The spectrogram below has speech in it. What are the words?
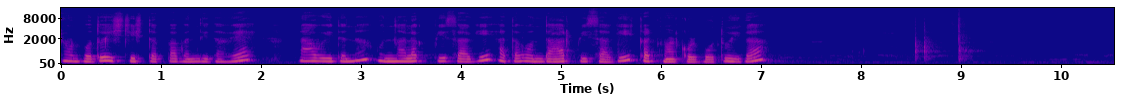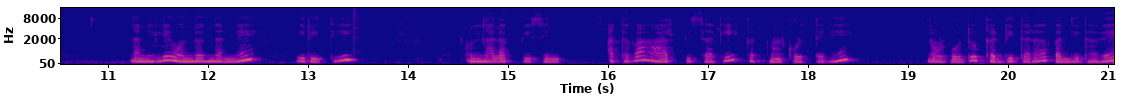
ನೋಡ್ಬೋದು ಇಷ್ಟಿಷ್ಟಪ್ಪ ಬಂದಿದ್ದಾವೆ. ನಾವು ಇದನ್ನು ಒಂದು ನಾಲ್ಕು ಪೀಸಾಗಿ ಅಥವಾ ಒಂದು ಆರು ಪೀಸಾಗಿ ಕಟ್ ಮಾಡ್ಕೊಳ್ಬೋದು ಈಗ. ನಾನಿಲ್ಲಿ ಒಂದೊಂದನ್ನೇ ಈ ರೀತಿ ಒಂದು ನಾಲ್ಕು ಪೀಸಿನ ಅಥವಾ ಆರು ಪೀಸಾಗಿ ಕಟ್ ಮಾಡ್ಕೊಳ್ತೇನೆ. ನೋಡ್ಬೋದು, ಕಡ್ಡಿ ಥರ ಬಂದಿದ್ದಾವೆ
